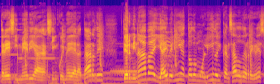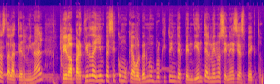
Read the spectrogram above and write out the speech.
3 y media a 5 y media de la tarde. Terminaba y ahí venía todo molido y cansado de regreso hasta la terminal, pero a partir de ahí empecé como que a volverme un poquito independiente, al menos en ese aspecto.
